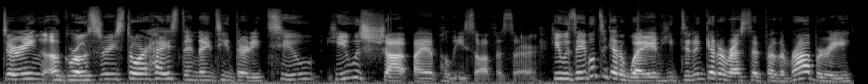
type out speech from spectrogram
During a grocery store heist in 1932, he was shot by a police officer. He was able to get away and he didn't get arrested for the robbery,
